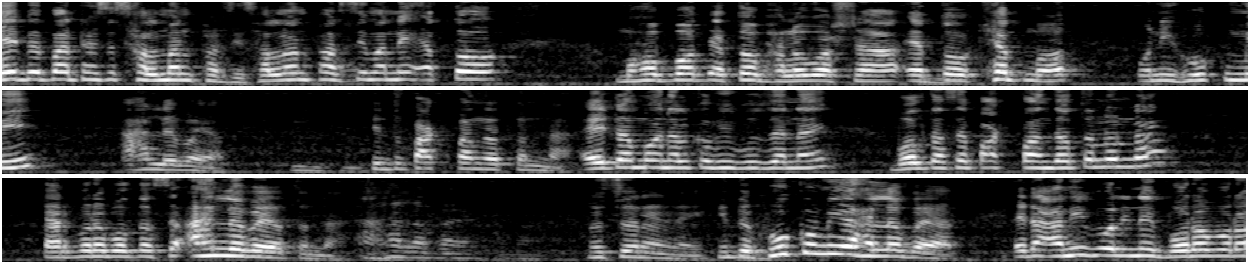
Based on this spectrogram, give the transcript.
এই ব্যাপারটা হচ্ছে সালমান ফার্সি। সালমান ফার্সি মানে এত মহব্বত এত ভালোবাসা এত খেদমত উনি হুকমি আহলে বায়াত। কিন্তু পাক পাঞ্জাতন না। এইটা ময়নাল কবি বুঝে নাই। বলতেছে পাক পাঞ্জাতন না তারপরে বলতেছে আহলে বায়াতন না। বুঝছে না নাই। কিন্তু হুকুমি আহলে বায়াত। এটা আমি বলি নাই বড় বড়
